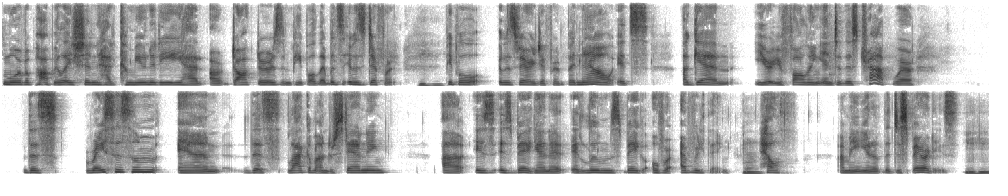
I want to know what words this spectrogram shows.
more of a population, had community, had our doctors and people. That was it was different. People, it was very different. But now it's again, you're you're falling into this trap where this racism and this lack of understanding uh, is is big, and it it looms big over everything. Health. I mean, you know, the disparities. Mm-hmm.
